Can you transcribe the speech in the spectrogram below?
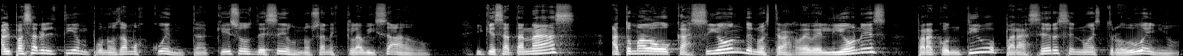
al pasar el tiempo nos damos cuenta que esos deseos nos han esclavizado y que Satanás ha tomado ocasión de nuestras rebeliones para contigo, para hacerse nuestro dueño.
